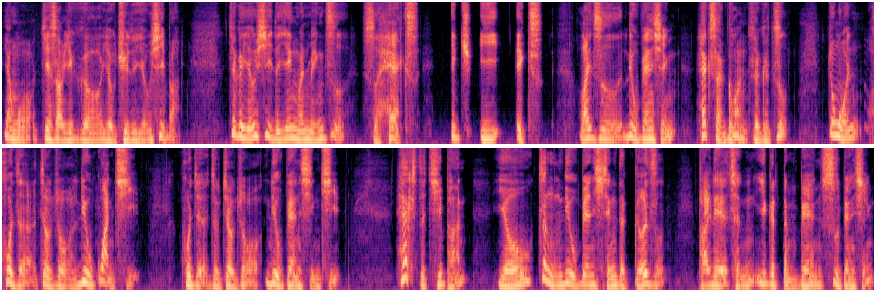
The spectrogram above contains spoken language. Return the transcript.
让我介绍一个有趣的游戏吧。这个游戏的英文名字是 Hex，H-E-X，来自六边形 （hexagon） 这个字，中文或者叫做六冠棋，或者就叫做六边形棋。Hex 的棋盘。由正六边形的格子排列成一个等边四边形。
